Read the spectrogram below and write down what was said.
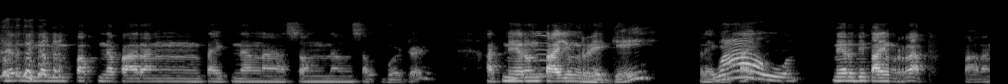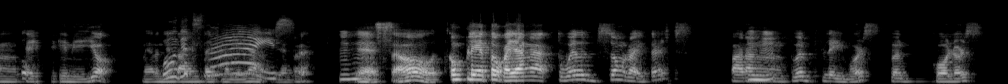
meron din kaming pop na parang type ng uh, song ng South Border. At meron mm. tayong reggae, reggae wow. type. Meron din tayong rap, parang oh. kay Kineo. Meron oh, din tayong type nice. na ganyan. Mm-hmm. Yes, oh, kompleto. Kaya nga, 12 songwriters, parang mm-hmm. 12 flavors, 12 colors,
